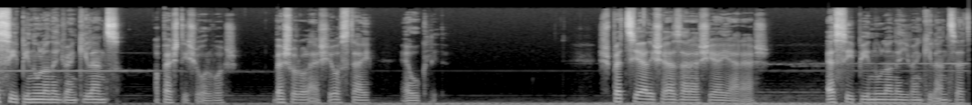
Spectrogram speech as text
SCP-049 a pestis orvos. Besorolási osztály Euklid. Speciális elzárási eljárás. SCP-049-et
